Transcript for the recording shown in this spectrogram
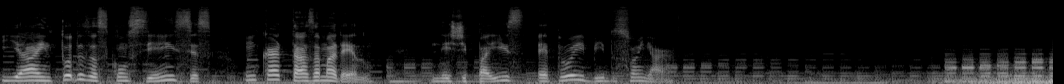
e há em todas as consciências um cartaz amarelo. Neste país é proibido sonhar. Thank you.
